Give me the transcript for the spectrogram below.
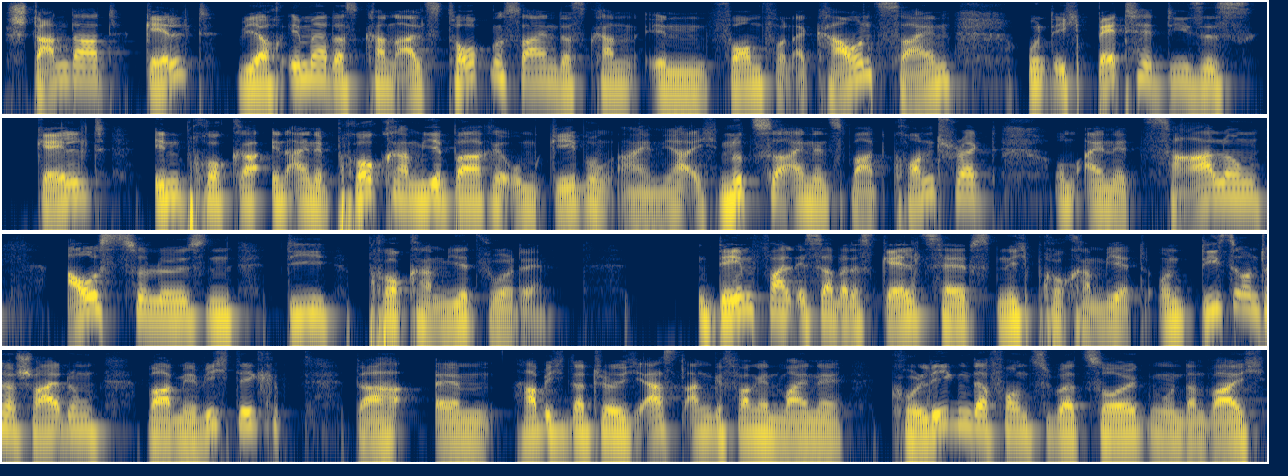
Standardgeld, wie auch immer, das kann als Token sein, das kann in Form von Accounts sein und ich bette dieses Geld in, in, eine programmierbare Umgebung ein. Ja, ich nutze einen Smart Contract, um eine Zahlung auszulösen, die programmiert wurde. In dem Fall ist aber das Geld selbst nicht programmiert. Und diese Unterscheidung war mir wichtig. Da ähm, habe ich natürlich erst angefangen, meine Kollegen davon zu überzeugen. Und dann war ich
